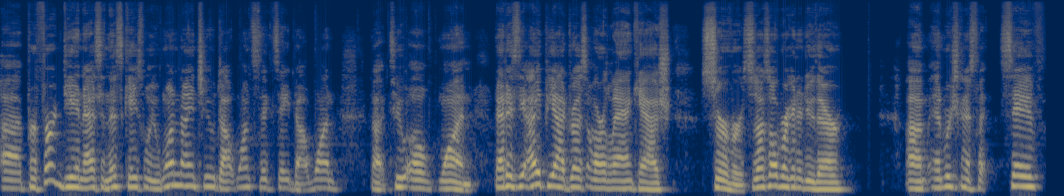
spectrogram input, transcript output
uh, preferred DNS in this case will be 192.168.1.201. That is the IP address of our LAN cache server. So that's all we're going to do there. Um, and we're just going to save.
